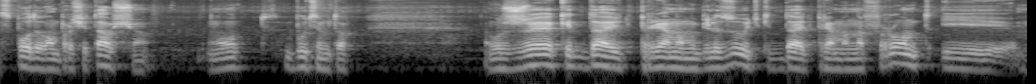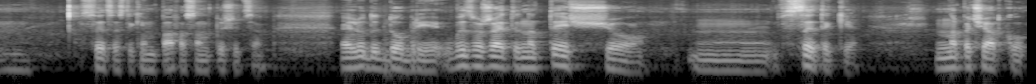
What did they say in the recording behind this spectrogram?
з подивом прочитав, що от буцімто вже кидають прямо, мобілізують, кидають прямо на фронт, і все це з таким пафосом пишеться. Люди добрі, ви зважаєте на те, що все-таки на початку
